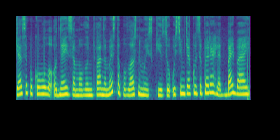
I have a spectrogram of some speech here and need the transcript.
я запаковувала одне із замовлень два намиста по власному ескізу. Усім дякую за перегляд. Бай-бай!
